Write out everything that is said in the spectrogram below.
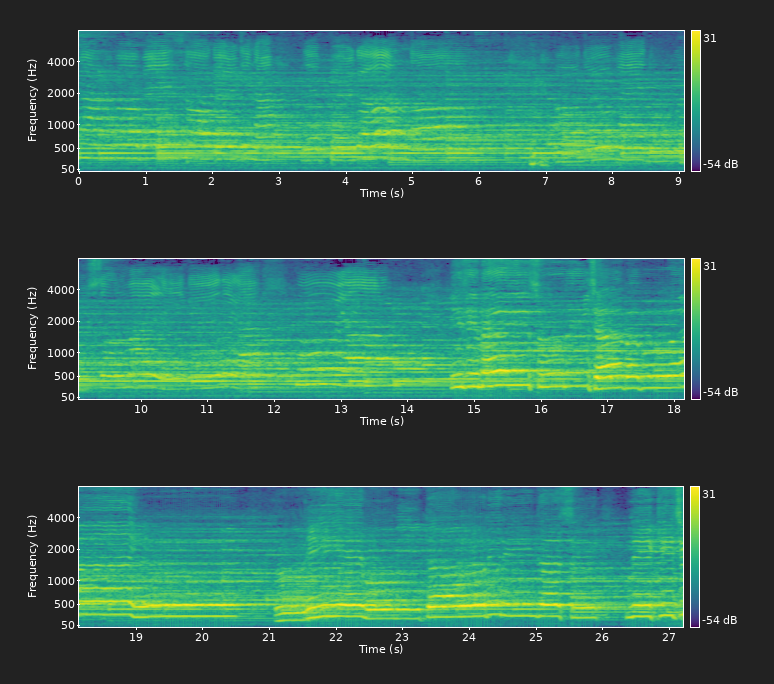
마법의 석을 지나 늪을 건 이제 나의 손을 잡아보아요. 우리의 몸이 떠오르는 것을 느끼죠.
